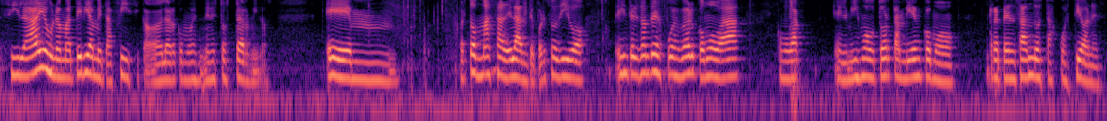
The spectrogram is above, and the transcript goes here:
si la hay, es una materia metafísica, voy a hablar como en, estos términos. Eh, esto más adelante, por eso digo, es interesante después ver cómo va, cómo va el mismo autor también como repensando estas cuestiones.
